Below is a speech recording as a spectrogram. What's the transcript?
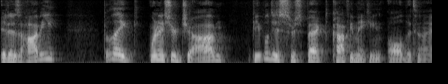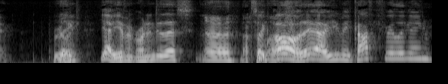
it as a hobby. But like when it's your job, people disrespect coffee making all the time. Really. Like, yeah, you haven't run into this? Uh, not It's so like, much. oh yeah, you make coffee for a living,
